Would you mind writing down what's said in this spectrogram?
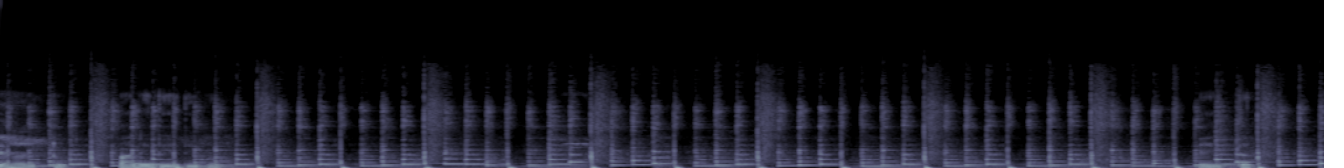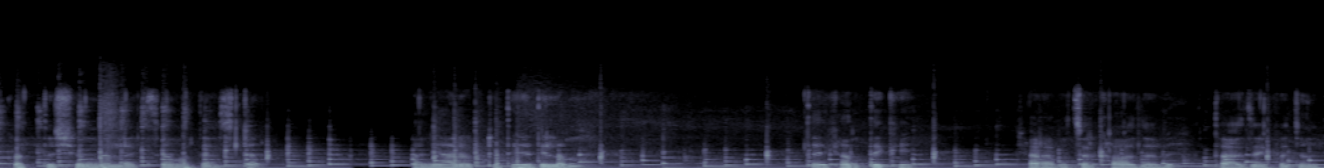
এবার একটু পানি দিয়ে দিব। এই তো কত সুন্দর লাগছে আমার গাছটা। পানি আরও একটু দিয়ে দিলাম। তো এখান থেকে সারা বছর খাওয়া যাবে। তো আজ এই পর্যন্ত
